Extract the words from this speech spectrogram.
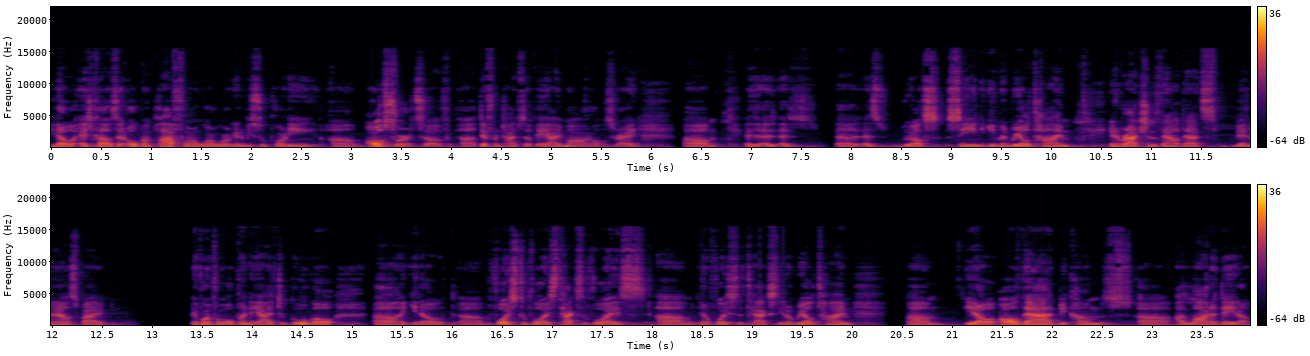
you know, Edge Cloud is an open platform where we're going to be supporting um, all sorts of uh, different types of AI models, right? Um, as as, uh, as we all seen, even real-time interactions now that's been announced by everyone from OpenAI to Google, uh, you know, uh, voice to voice, text to voice, you know, voice to text, you know, real time, um, you know, all that becomes uh, a lot of data,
